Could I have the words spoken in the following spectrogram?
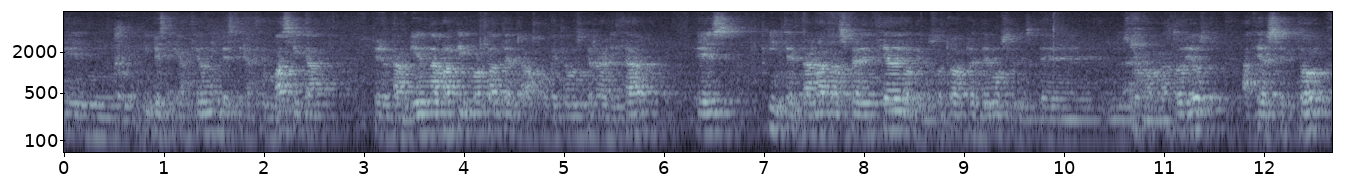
en investigación, investigación básica, pero también una parte importante del trabajo que tenemos que realizar es intentar la transferencia de lo que nosotros aprendemos en, este, en nuestros laboratorios hacia el sector,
